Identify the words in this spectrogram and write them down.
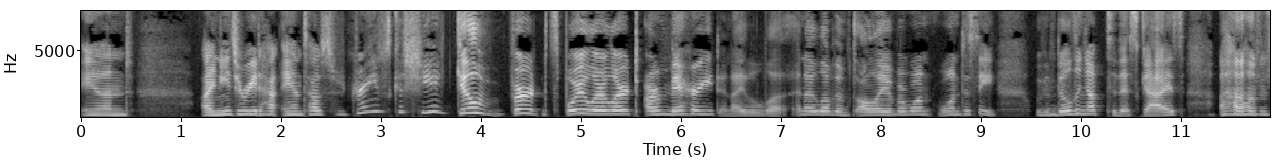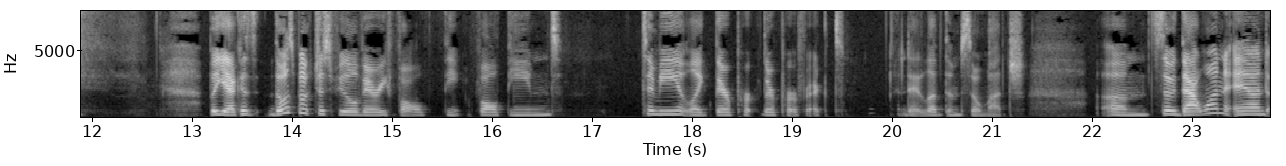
and I need to read Anne's House of Dreams because she and Gilbert, spoiler alert, are married, and I love and I love them. It's all I ever want want to see. We've been building up to this, guys. Um, but yeah, because those books just feel very fall the- fall themed to me. Like they're per- they're perfect, and I love them so much. Um, so that one, and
